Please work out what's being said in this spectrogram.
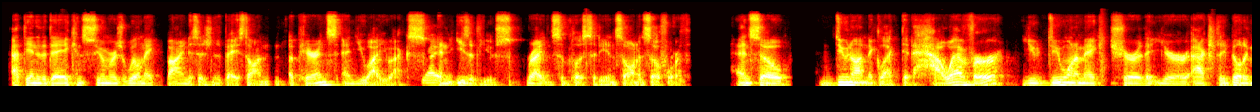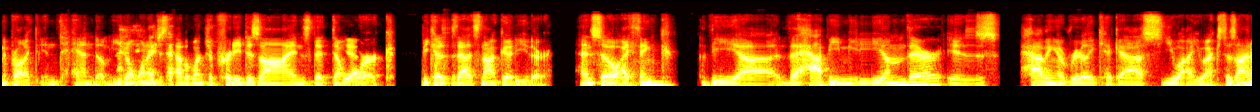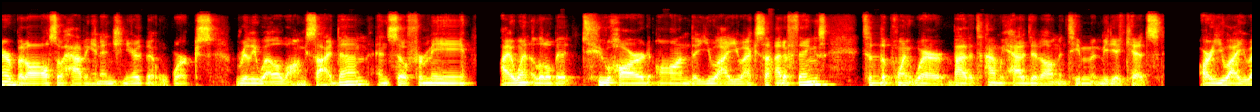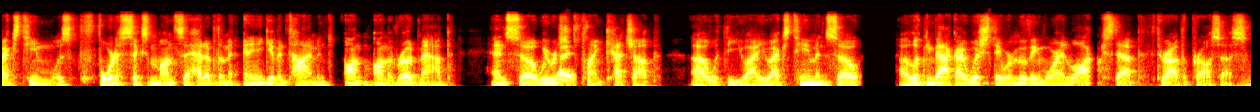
at the end of the day, consumers will make buying decisions based on appearance and UI UX right. and ease of use, right? And Simplicity and so on and so forth. And so do not neglect it. However, you do want to make sure that you're actually building the product in tandem. You don't want to just have a bunch of pretty designs that don't yeah. work because that's not good either. And so I think the uh, the happy medium there is having a really kick-ass UI UX designer, but also having an engineer that works really well alongside them. And so for me, I went a little bit too hard on the UI UX side of things to the point where by the time we had a development team at Media Kits, our UI UX team was four to six months ahead of them at any given time on on the roadmap. And so we were right. just playing catch up uh, with the UI UX team. And so uh, looking back, I wish they were moving more in lockstep throughout the process.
